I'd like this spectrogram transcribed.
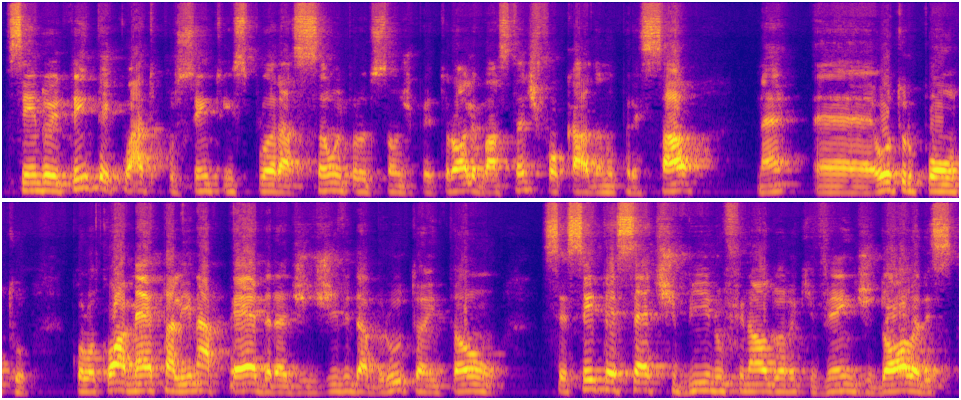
sendo 84% em exploração e produção de petróleo, bastante focada no pré-sal, né? É, outro ponto, colocou a meta ali na pedra de dívida bruta, então 67 bi no final do ano que vem de dólares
